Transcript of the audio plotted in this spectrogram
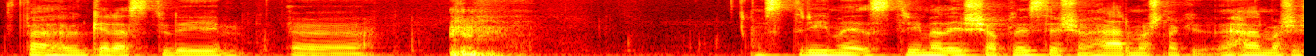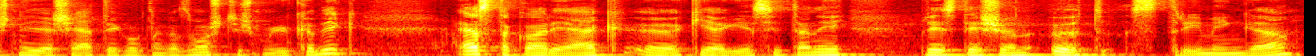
felhőn keresztüli ö, stream, streamelése a PlayStation 3-asnak, 3-as és 4-es játékoknak az most is működik. Ezt akarják ö, kiegészíteni PlayStation 5 streaminggel,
